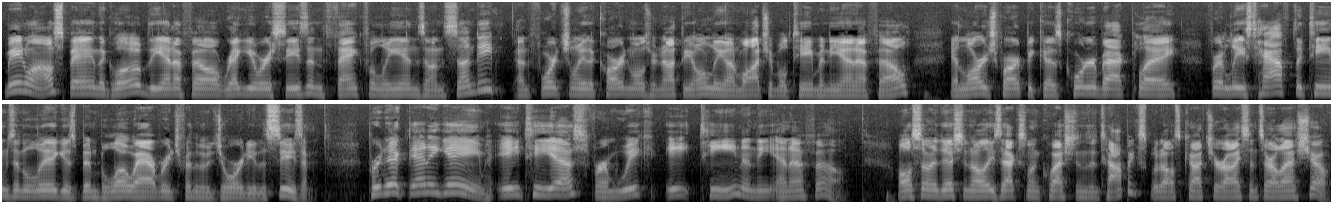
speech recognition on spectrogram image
Meanwhile, spanning the globe, the NFL regular season thankfully ends on Sunday. Unfortunately, the Cardinals are not the only unwatchable team in the NFL, in large part because quarterback play for at least half the teams in the league has been below average for the majority of the season. Predict any game, ATS, from week 18 in the NFL. Also, in addition to all these excellent questions and topics, what else caught your eye since our last show?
